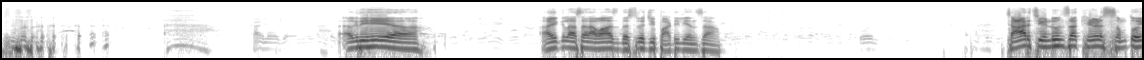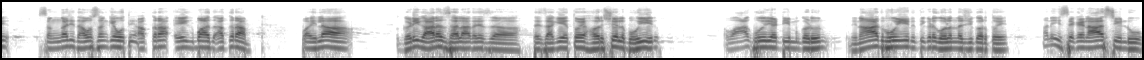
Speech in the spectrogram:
अगदी हे ऐकला असाल आवाज दशरथजी पाटील यांचा. चार चेंडूंचा खेळ संपतोय. संघाची धावसंख्या होते अकरा एक बाद अकरा. पहिला गडी गारज झाला त्याच्या त्या त्याच्या जागी येतोय हर्षल भोईर. वाघ भोईर या टीमकडून निनाद भोईर तिकडे गोलंदाजी करतोय. आणि सेकंड लास्ट चेंडू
